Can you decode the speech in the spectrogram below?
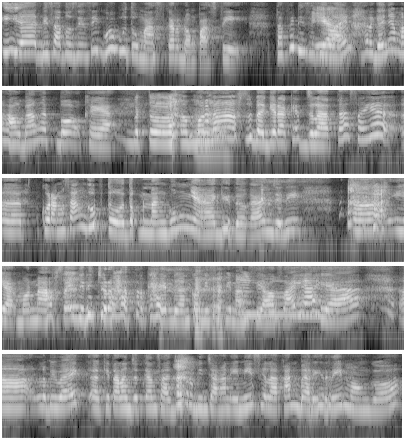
Iya di satu sisi gue butuh masker dong pasti. Tapi di sisi Iya. lain harganya mahal banget Bo. Kayak Betul. Eh, mohon maaf sebagai rakyat jelata saya eh, kurang sanggup tuh untuk menanggungnya gitu kan. Jadi eh, iya mohon maaf saya jadi curhat terkait dengan kondisi finansial saya ya. Eh, lebih baik eh, kita lanjutkan saja perbincangan ini. Silakan Mbak Riri monggo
